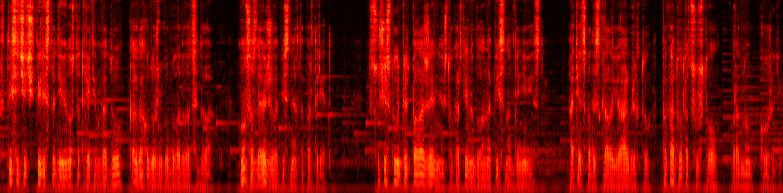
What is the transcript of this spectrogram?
В 1493 году, когда художнику было 22, он создает живописный автопортрет. Существует предположение, что картина была написана для невесты. Отец подыскал ее Альбрехту, пока тот отсутствовал в родном городе.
